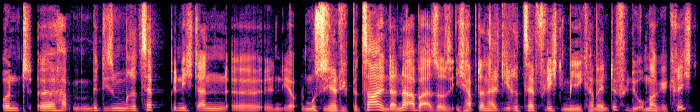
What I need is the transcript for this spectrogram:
Und äh, hab, mit diesem Rezept bin ich dann, äh, ja, musste ich natürlich bezahlen dann, ne? aber also ich habe dann halt die rezeptpflichtigen Medikamente für die Oma gekriegt.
